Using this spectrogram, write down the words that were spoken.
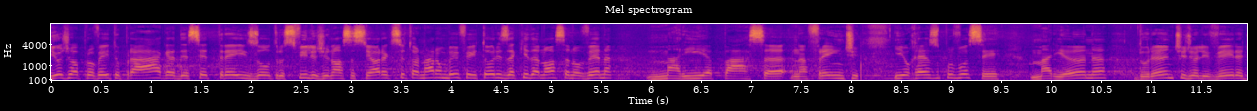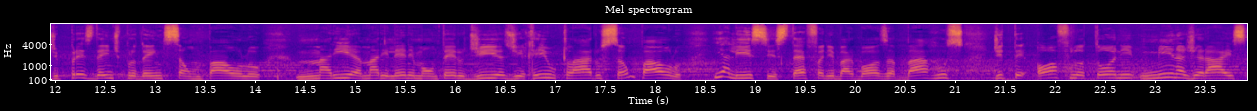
E hoje eu aproveito para agradecer três outros filhos de Nossa Senhora que se tornaram benfeitores aqui da nossa novena Maria Passa na Frente. E eu rezo por você, Mariana Durante de Oliveira, de Presidente Prudente, São Paulo, Maria Marilene Monteiro Dias, de Rio Claro, São Paulo, e Alice Stephanie Barbosa Barros, de Teófilo Otoni, Minas Gerais.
